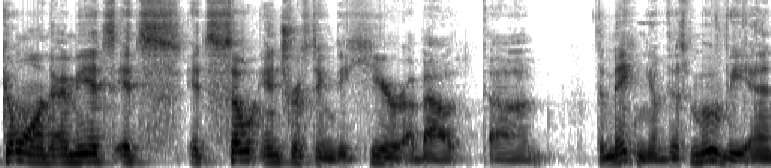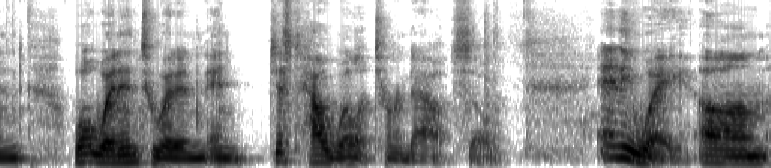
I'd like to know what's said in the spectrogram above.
go on. I mean, it's it's it's so interesting to hear about uh, the making of this movie and what went into it, and, and just how well it turned out. So, anyway, um,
